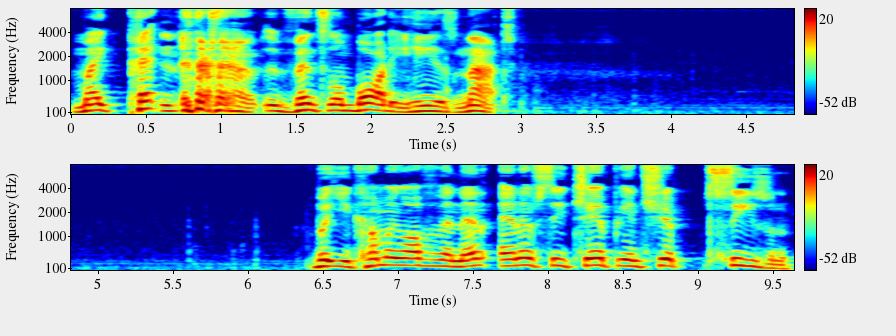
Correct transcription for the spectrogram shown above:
Mike Pettine, Vince Lombardi, he is not. But you're coming off of an N- NFC championship season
